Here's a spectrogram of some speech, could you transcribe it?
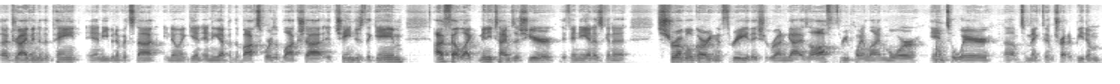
uh, drive into the paint, and even if it's not, you know, again ending up in the box score as a block shot, it changes the game. I felt like many times this year, if Indiana's going to struggle guarding the three, they should run guys off the three point line more into where um, to make them try to beat them,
